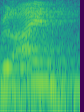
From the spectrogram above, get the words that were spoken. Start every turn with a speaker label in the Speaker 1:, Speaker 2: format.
Speaker 1: blind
